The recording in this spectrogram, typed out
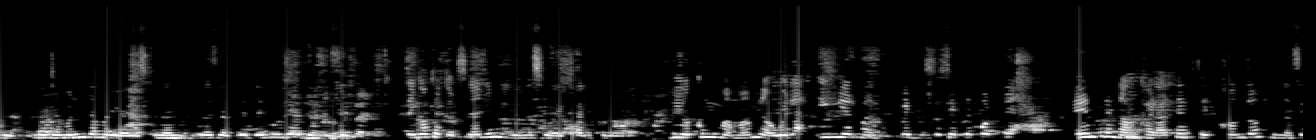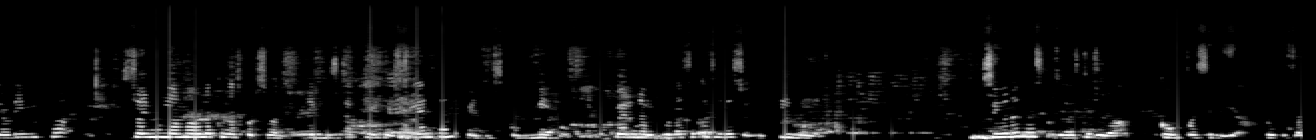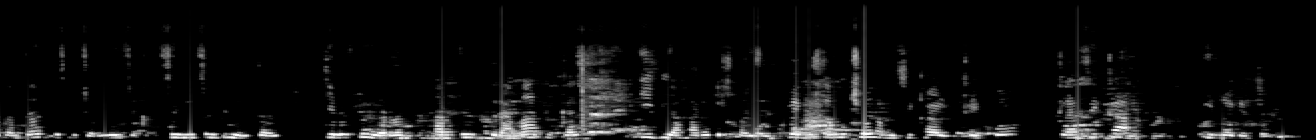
llamo Lila María Nanda, nací el 3 de julio de 2007. Tengo 14 años y vivo en la ciudad de Cali, Colombia. Vivo con mi mamá, mi abuela y mi hermano. Me gusta hacer deporte, he entrenado karate, taekwondo, gimnasia rítmica. Soy muy amable con las personas. Me gusta que se sientan felices conmigo, pero en algunas ocasiones soy muy tímida. Soy una de las personas que llora con facilidad. Me gusta cantar y escuchar música. Soy muy sentimental quiero estudiar artes dramáticas y viajar a otros países. Me gusta mucho la música K-pop, clásica y reggaeton.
